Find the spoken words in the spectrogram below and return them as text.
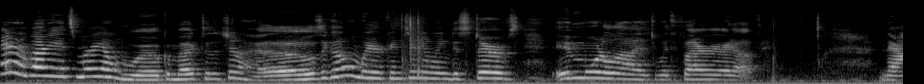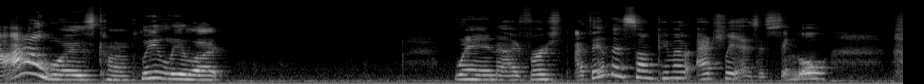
everybody, it's Maria. Welcome back to the channel. How's it going? We are continuing Disturbed's Immortalized with Fire It Up. Now, I was completely like, when I first, I think this song came out actually as a single.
